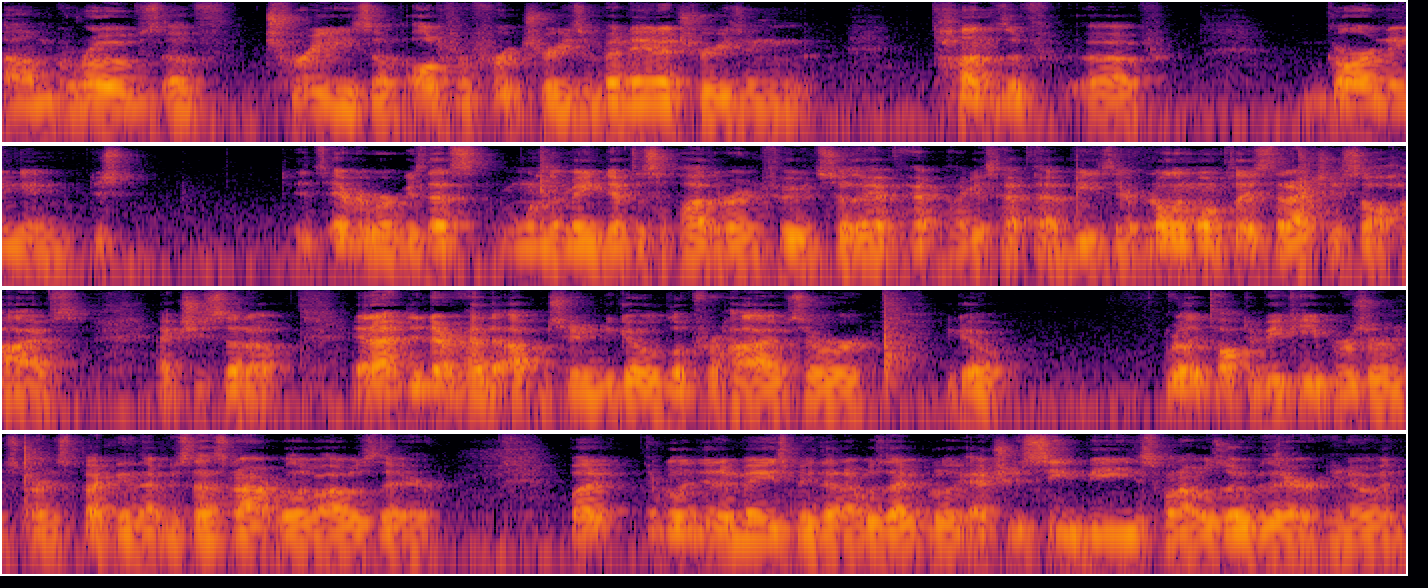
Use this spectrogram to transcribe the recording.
um, groves of trees, of all different fruit trees and banana trees, and tons of, of gardening and just it's everywhere because that's one of the main. They have to supply their own food, so they have, to have I guess have to have bees there. But only one place that I actually saw hives actually set up, and I did never had the opportunity to go look for hives or to go really talk to beekeepers or, or inspecting that because that's not really why I was there. But it really did amaze me that I was able to actually see bees when I was over there, you know, in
